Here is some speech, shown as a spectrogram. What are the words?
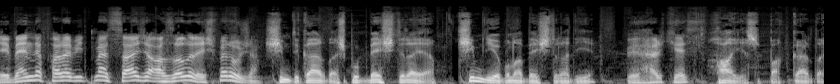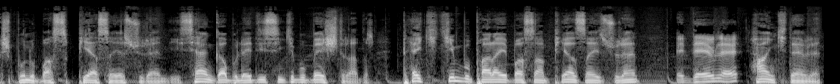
E ben de para bitmez sadece azalır Eşber hocam. Şimdi kardeş bu 5 lira ya. Kim diyor buna 5 lira diye? Ve herkes Hayır bak kardeş bunu basıp piyasaya süren değil. Sen kabul ediyorsun ki bu 5 liradır. Peki kim bu parayı basan piyasayı süren? E, devlet Hangi devlet?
